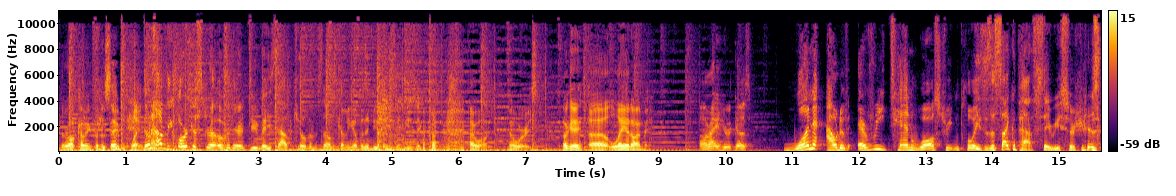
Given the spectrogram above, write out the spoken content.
they're all coming from the same place. Don't have the orchestra over there at Duvet South kill themselves coming up with a new piece of music. I won't. No worries. Okay, uh, lay it on me. All right, here it goes. One out of every 10 Wall Street employees is a psychopath, say researchers.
